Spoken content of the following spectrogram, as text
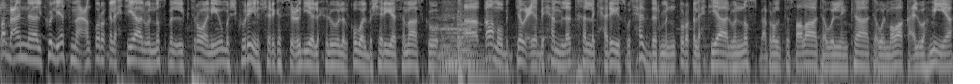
طبعا الكل يسمع عن طرق الاحتيال والنصب الإلكتروني ومشكورين الشركة السعودية لحلول القوى البشرية سماسكو. آه، قاموا بالتوعية بحملة خلك حريص وتحذر من طرق الاحتيال والنصب عبر الاتصالات أو اللينكات أو المواقع الوهمية.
